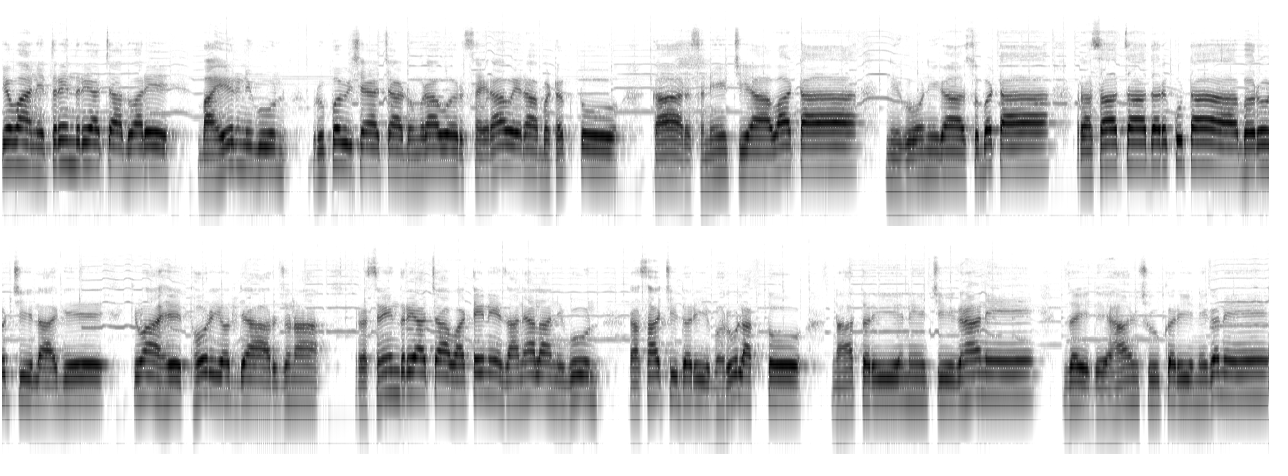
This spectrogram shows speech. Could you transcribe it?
केव्हा नेत्रेंद्रियाच्या द्वारे बाहेर निघून रूपविषयाच्या डोंगरावर सैरावैरा भटकतो. का रसनेची वाटा निघो निघा सुबटा रसाचा दरकुटा भरोची लागे. किंवा हे थोर योद्ध्या अर्जुना रसनेंद्रियाच्या वाटेने जाण्याला निघून रसाची दरी भरू लागतो. ना तरी येण्याची घ्राणे जै देहांशू करी निगणे.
